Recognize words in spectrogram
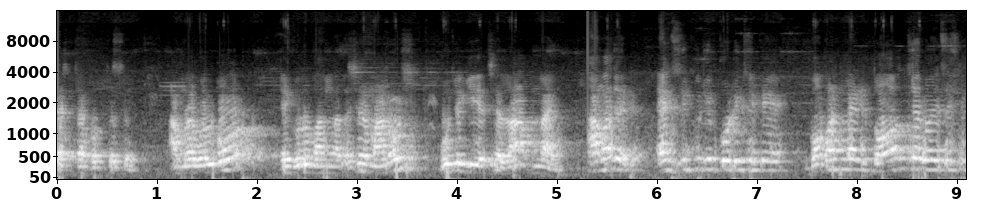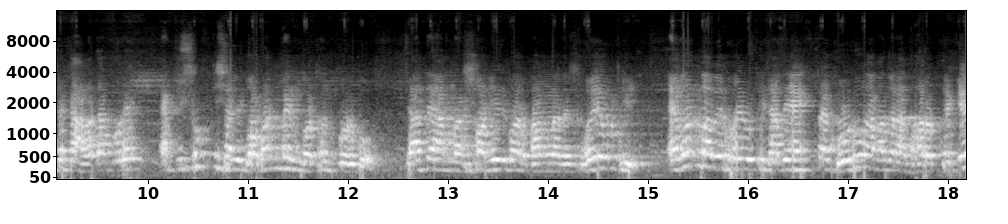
চেষ্টা করতেছে। আমরা বলব, এগুলো বাংলাদেশের মানুষ বুঝে গিয়েছে, লাভ নাই। আমাদের এক্সিকিউটিভ বডি থেকে গভর্নমেন্ট দল যে রয়েছে সেটাকে আলাদা করে একটি শক্তিশালী গভর্নমেন্ট গঠন করব, যাতে আমরা স্বনির্ভর বাংলাদেশ হয়ে উঠি এমন ভাবে হয়ে উঠি যাতে একটা গরু আমাদের ভারত থেকে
